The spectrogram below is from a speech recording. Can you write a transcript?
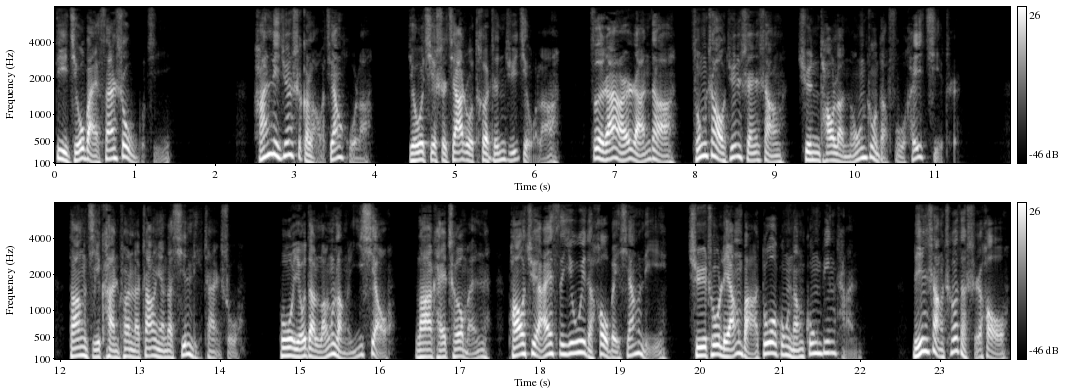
第九百三十五集。韩立军是个老江湖了，尤其是加入特侦局久了，自然而然的从赵军身上熏陶了浓重的腹黑气质，当即看穿了张扬的心理战术，不由得冷冷一笑，拉开车门，跑去 SUV 的后备箱里取出两把多功能工兵铲。临上车的时候，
